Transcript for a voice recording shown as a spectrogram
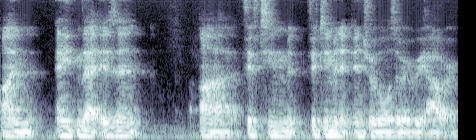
on anything that isn't uh 15, 15 minute intervals of every hour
